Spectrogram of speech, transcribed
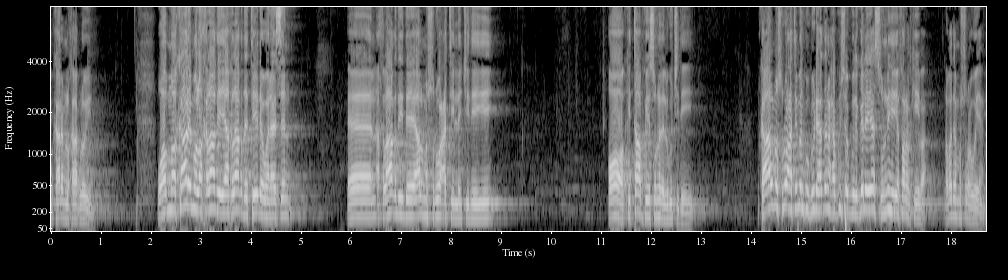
makaarim alakhlaaq loo yihi waa makaarim alakhlaaqi iyo akhlaaqda teeda wanaagsan. Akhlaaqdii dee almashruucati la jideeyey. Oo kitaabka iyo sunnada lagu jideeyey marka almashruucati markuu ku yidhi haddana waxaa ku soo gudagelaya sunnihii iyo faralkiiba. Labadii mashruuc weeyaan.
